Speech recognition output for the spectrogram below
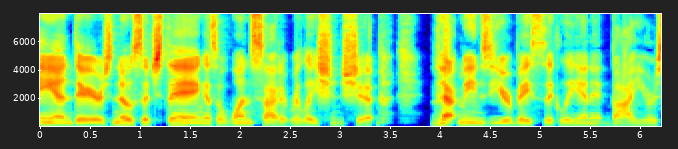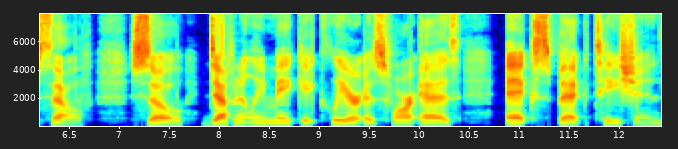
And there's no such thing as a one sided relationship. That means you're basically in it by yourself. So definitely make it clear as far as expectations.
